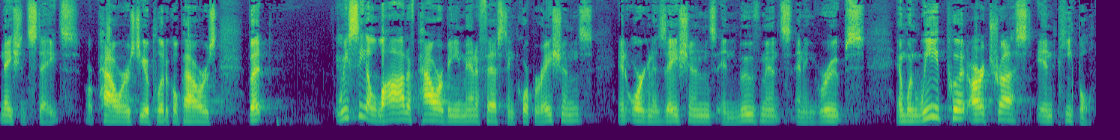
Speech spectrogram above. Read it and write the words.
nation states or powers, geopolitical powers, but we see a lot of power being manifest in corporations in organizations, in movements, and in groups. And when we put our trust in people,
